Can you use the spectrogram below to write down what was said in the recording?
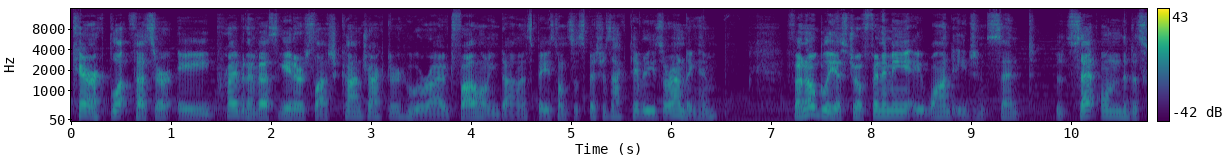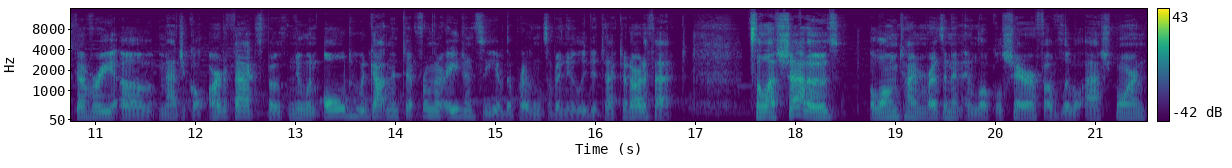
Carrick Blutfesser, a private investigator slash contractor who arrived following Donis based on suspicious activity surrounding him. Phenoglius Jophinami, a wand agent sent set on the discovery of magical artifacts, both new and old, who had gotten a tip from their agency of the presence of a newly detected artifact. Celeste Shadows, a longtime resident and local sheriff of Little Ashbourne,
